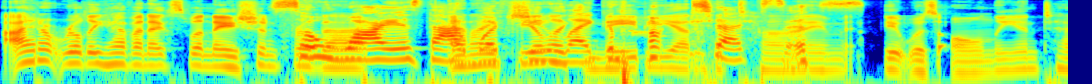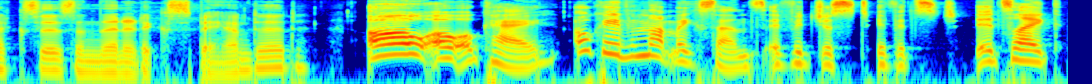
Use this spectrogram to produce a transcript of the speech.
I don't really have an explanation for So that. So why is that and I what feel you like, like maybe about at the time it was only in Texas and then it expanded. Oh, oh, okay, okay. Then that makes sense. If it just if it's it's like,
